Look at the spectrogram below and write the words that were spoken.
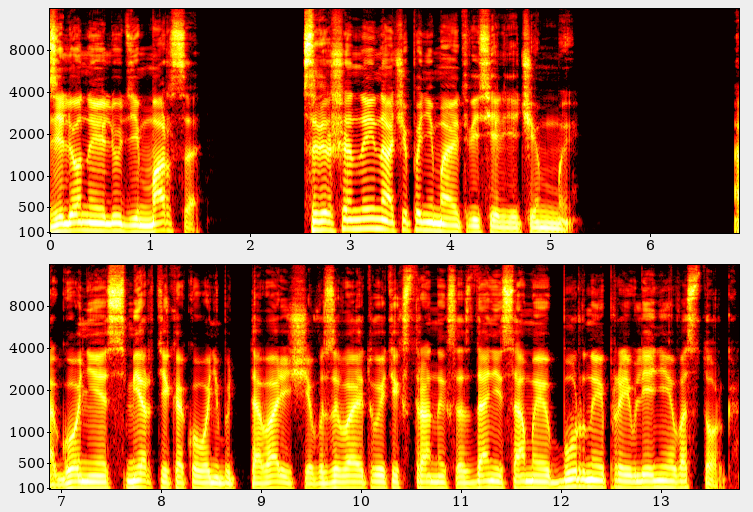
Зеленые люди Марса совершенно иначе понимают веселье, чем мы. Агония смерти какого-нибудь товарища вызывает у этих странных созданий самые бурные проявления восторга.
